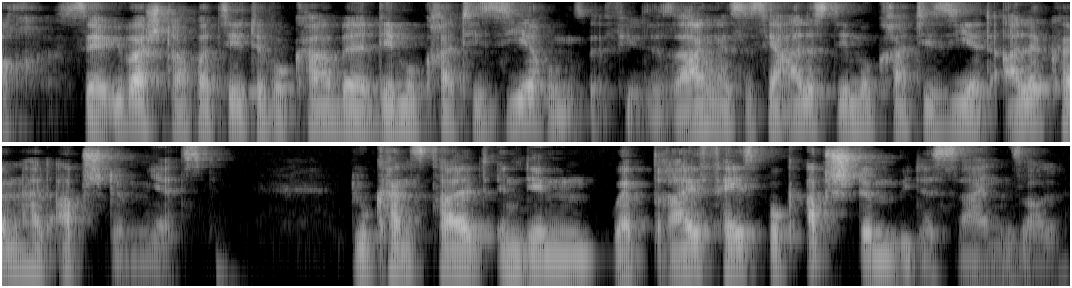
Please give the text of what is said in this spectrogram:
auch sehr überstrapazierte Vokabel Demokratisierung sehr viel. Sie sagen, es ist ja alles demokratisiert. Alle können halt abstimmen jetzt. du kannst halt in dem Web3 Facebook abstimmen, wie das sein soll.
